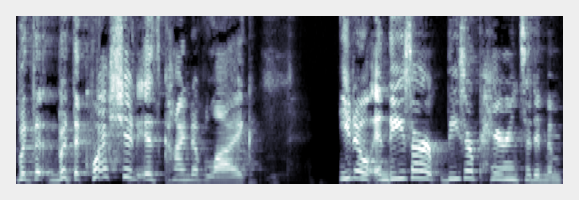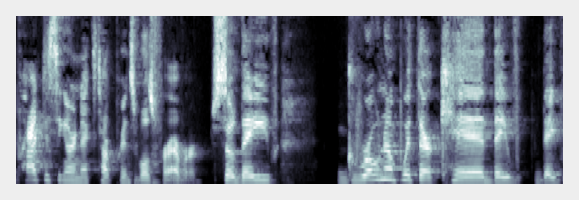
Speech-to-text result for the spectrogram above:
But the but the question is kind of like, you know, and these are these are parents that have been practicing our next talk principles forever. So they've grown up with their kid. They've they've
